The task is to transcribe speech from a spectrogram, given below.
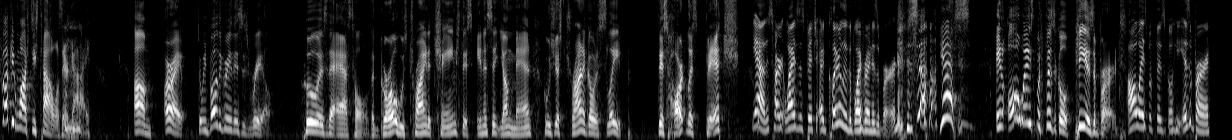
fucking wash these towels, there, guy. um, all right. So we both agree this is real. Who is the asshole? The girl who's trying to change this innocent young man who's just trying to go to sleep. This heartless bitch. yeah, this heart. Why is this bitch? Uh, clearly, the boyfriend is a bird. so Yes. In all ways but physical, he is a bird. always but physical. He is a bird,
